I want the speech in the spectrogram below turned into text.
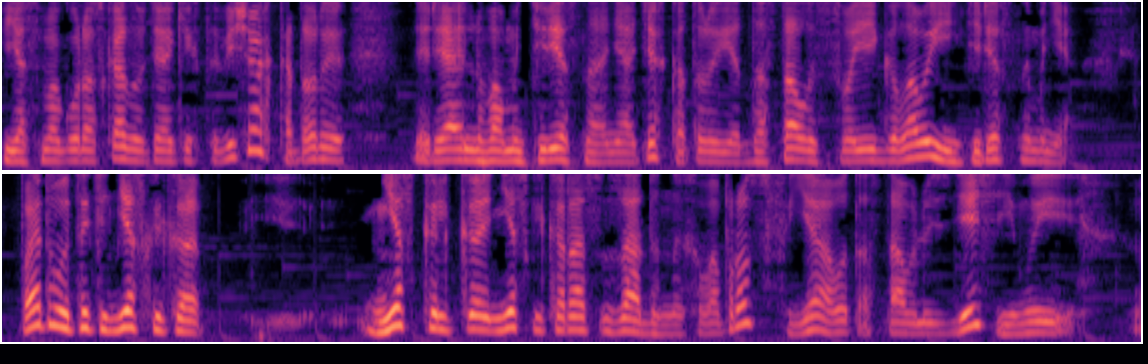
Я смогу рассказывать о каких-то вещах, которые реально вам интересны, а не о тех, которые я достал из своей головы и интересны мне. Поэтому вот эти несколько, несколько, несколько раз заданных вопросов я вот оставлю здесь, и мы э,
